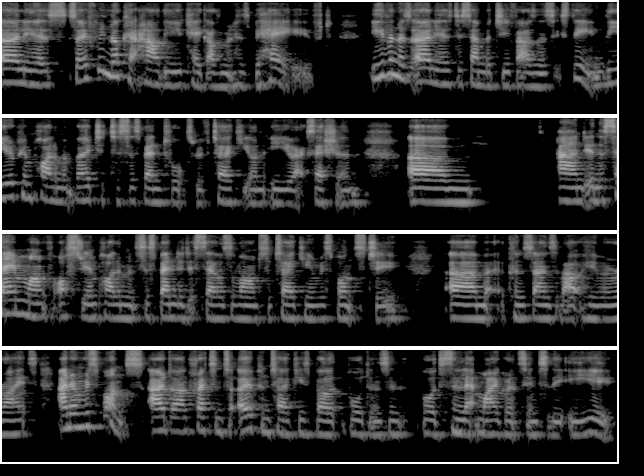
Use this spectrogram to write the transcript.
early as, so if we look at how the UK government has behaved, even as early as December 2016, the European Parliament voted to suspend talks with Turkey on EU accession. Um, and in the same month, Austrian Parliament suspended its sales of arms to Turkey in response to um, concerns about human rights. And in response, Erdogan threatened to open Turkey's borders and, borders and let migrants into the EU.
